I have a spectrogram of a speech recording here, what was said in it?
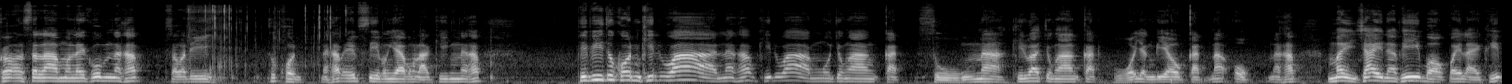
ก็อัสสลามุอะลัยกุมนะครับ สวัสดีทุกคนนะครับ FC บางยาบางหลาคิงนะครับ พี่ๆทุกคนคิดว่านะครับ คิดว่างูจงอางกัดสูงนะคิดว่าจงอางกัดหัวอย่างเดียวกัดหน้าอกนะครับ ไม่ใช่นะพี่บอกไปหลายคลิป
